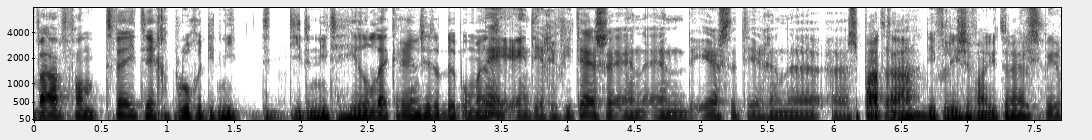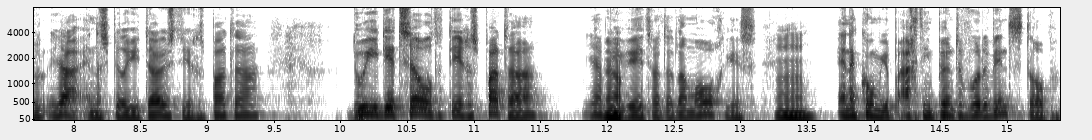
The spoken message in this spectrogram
waarvan twee tegen ploegen die, niet, die- er niet heel lekker in zitten op dit moment. nee, één tegen Vitesse en, en de eerste tegen Sparta. Sparta, die verliezen van Utrecht. speel- ja, en dan speel je thuis tegen Sparta. Doe je ditzelfde tegen Sparta, ja, wie Ja. weet wat er dan mogelijk is. Mhm. En dan kom je op 18 punten voor de winterstop.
